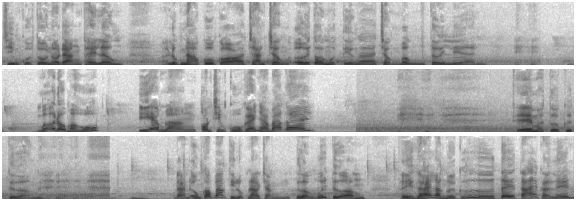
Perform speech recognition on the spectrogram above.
Chim của tôi nó đang thay lông. Lúc nào cô có chán chồng, ới tôi một tiếng ờ, chồng mông tới liền. Mỡ đâu mà húp. Ý em là con chim cu gái nhà bác ấy. Thế mà tôi cứ tưởng. Đàn ông các bác thì lúc nào chẳng tưởng với tưởng Thấy gái là người cứ tê tái cả lên.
